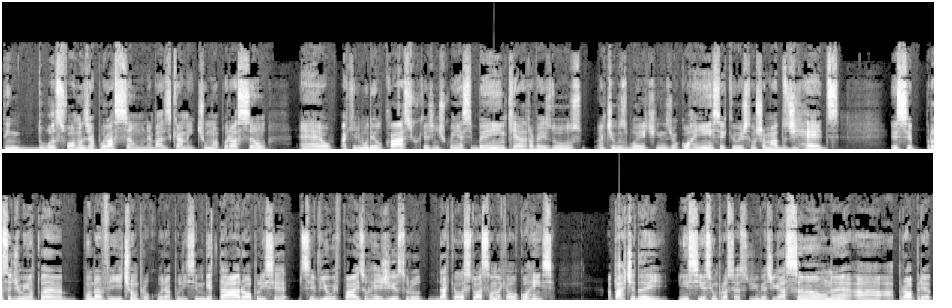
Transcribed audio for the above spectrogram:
tem duas formas de apuração, né, basicamente. Uma apuração é aquele modelo clássico que a gente conhece bem, que é através dos antigos boletins de ocorrência, que hoje são chamados de heads. Esse procedimento é quando a vítima procura a polícia militar ou a polícia civil e faz o registro daquela situação, daquela ocorrência. A partir daí, inicia-se um processo de investigação, né? A, a própria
